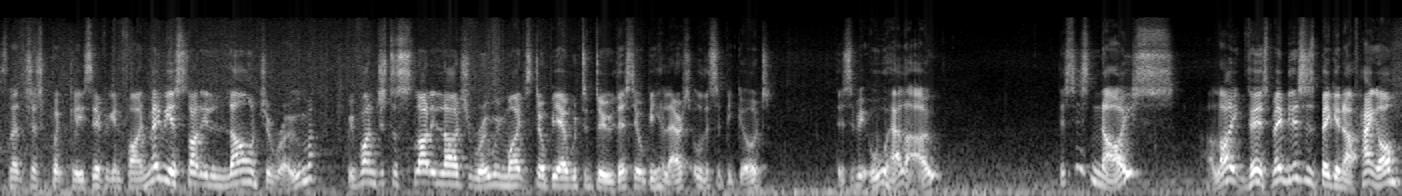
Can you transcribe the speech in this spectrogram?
So let's just quickly see if we can find maybe a slightly larger room. If we find just a slightly larger room, we might still be able to do this. It would be hilarious. Oh, this would be good. This would be... Oh, hello. This is nice. I like this. Maybe this is big enough. Hang on.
